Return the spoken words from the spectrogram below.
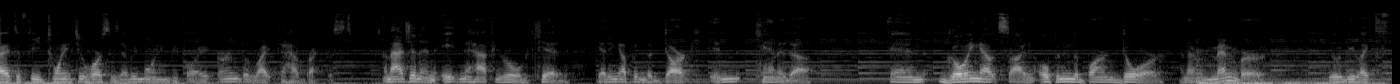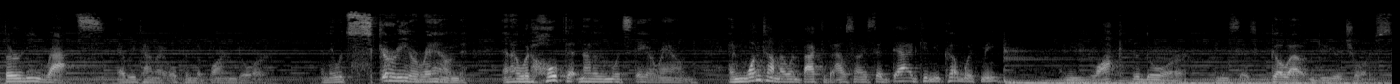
I had to feed 22 horses every morning before I earned the right to have breakfast. Imagine an eight and a half year old kid getting up in the dark in Canada and going outside and opening the barn door. And I remember there would be like 30 rats every time I opened the barn door. And they would scurry around. And I would hope that none of them would stay around. And one time I went back to the house and I said, Dad, can you come with me? And he locked the door and he says, Go out and do your chores.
